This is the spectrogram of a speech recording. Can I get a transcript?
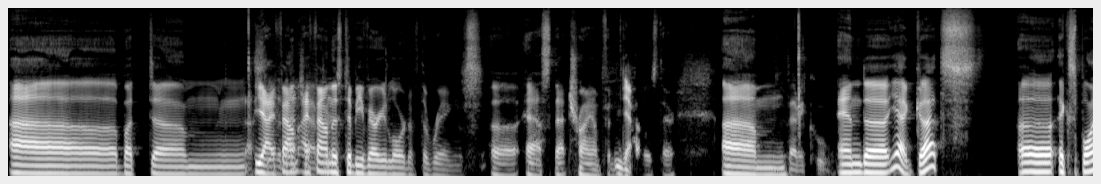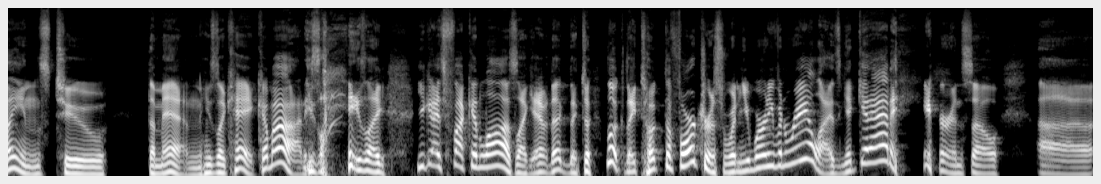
uh but um yeah i found i found this to be very lord of the rings uh esque that triumphant Yeah. pose there um Very cool. and uh yeah guts uh explains to the men he's like hey come on. He's like he's like you guys fucking lost. Like yeah they, they took look they took the fortress when you weren't even realizing it. Get out of here. And so uh,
